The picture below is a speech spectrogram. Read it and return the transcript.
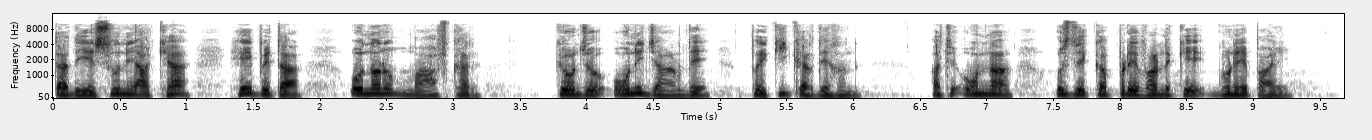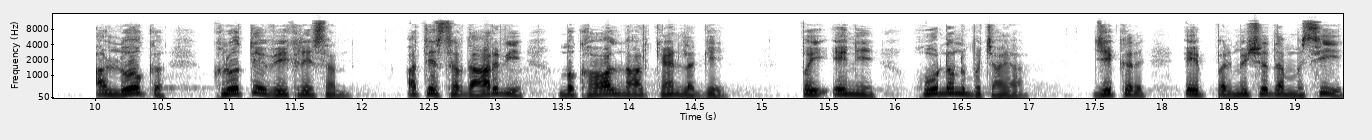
ਤਦ ਯਿਸੂ ਨੇ ਆਖਿਆ हे ਪਿਤਾ, ਉਹਨਾਂ ਨੂੰ ਮਾਫ ਕਰ, ਕਿਉਂ ਜੋ ਉਹ ਨਹੀਂ ਜਾਣਦੇ ਭਈ ਕੀ ਕਰਦੇ ਹਨ? ਅਤੇ ਉਹਨਾਂ ਉਸ ਦੇ ਕੱਪੜੇ ਵੰਡ ਕੇ ਗੁਣੇ ਪਾਏ। ਆ ਲੋਕ ਖਲੋਤੇ ਵੇਖ ਰਹੇ ਸਨ ਅਤੇ ਸਰਦਾਰ ਵੀ ਮਖੌਲ ਨਾਲ ਕਹਿਣ ਲੱਗੇ, ਭਈ ਇਹਨੇ ਹੋਰਨਾਂ ਨੂੰ ਬਚਾਇਆ। ਜੇਕਰ ਇਹ ਪਰਮੇਸ਼ਰ ਦਾ ਮਸੀਹ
